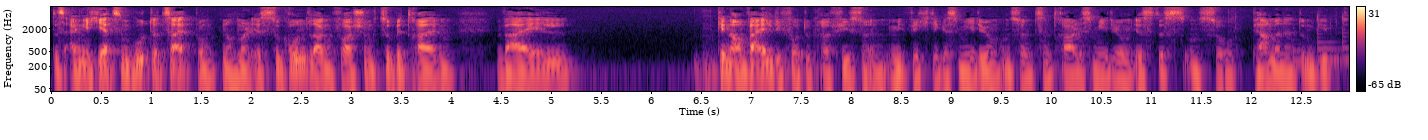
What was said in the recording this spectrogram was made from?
dass eigentlich jetzt ein guter Zeitpunkt nochmal ist, so Grundlagenforschung zu betreiben, weil genau weil die Fotografie so ein wichtiges Medium und so ein zentrales Medium ist, das uns so permanent umgibt.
